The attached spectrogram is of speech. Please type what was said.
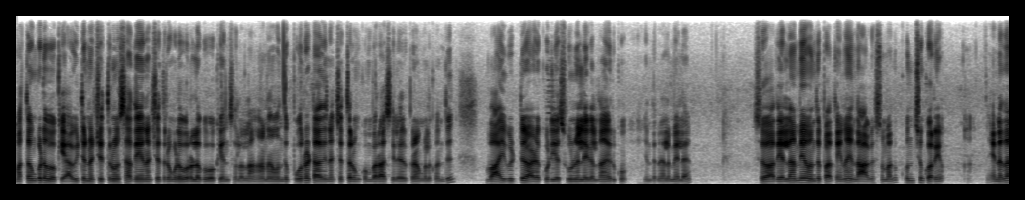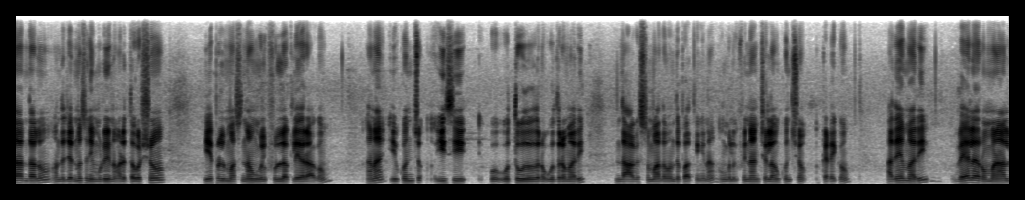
மற்றவங்க கூட ஓகே அவிட்ட நட்சத்திரம் சதய நட்சத்திரம் கூட ஓரளவுக்கு ஓகேன்னு சொல்லலாம். ஆனால் வந்து பூரட்டாதி நட்சத்திரம் கும்பராசியில் இருக்கிறவங்களுக்கு வந்து வாய் விட்டு அழக்கூடிய சூழ்நிலைகள் தான் இருக்கும் இந்த நிலமையில். ஸோ அது எல்லாமே வந்து பார்த்திங்கன்னா இந்த ஆகஸ்ட் மாதம் கொஞ்சம் குறையும். என்னதான் இருந்தாலும் அந்த ஜென்மசனி முடியணும். அடுத்த வருஷம் ஏப்ரல் மாதம் தான் உங்களுக்கு ஃபுல்லாக கிளியர் ஆகும். ஆனால் இது கொஞ்சம் ஈஸி ஒத்து ஊதுற ஊதுற மாதிரி இந்த ஆகஸ்ட் மாதம் வந்து பார்த்திங்கன்னா உங்களுக்கு ஃபினான்ஷியலாகவும் கொஞ்சம் கிடைக்கும். அதே மாதிரி வேலை ரொம்ப நாள்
